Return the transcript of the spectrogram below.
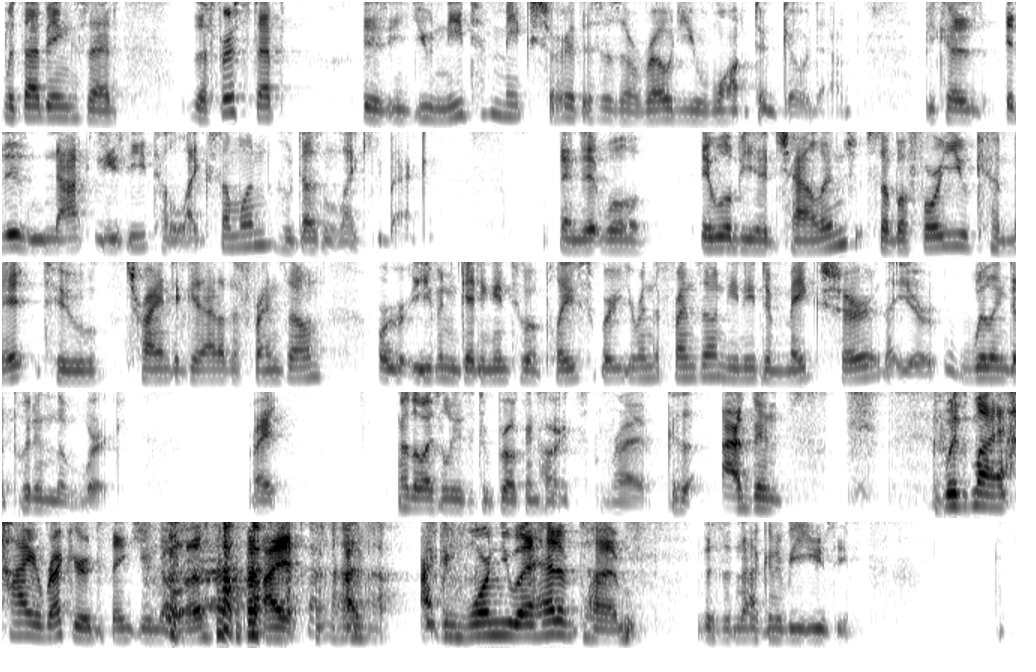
with that being said, the first step is you need to make sure this is a road you want to go down because it is not easy to like someone who doesn't like you back. And it will it will be a challenge. So before you commit to trying to get out of the friend zone or even getting into a place where you're in the friend zone, you need to make sure that you're willing to put in the work. Right? Otherwise it leads to broken hearts. Right. Because I've been with my high record, thank you, Noah. I I've, I can warn you ahead of time. This is not going to be easy.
